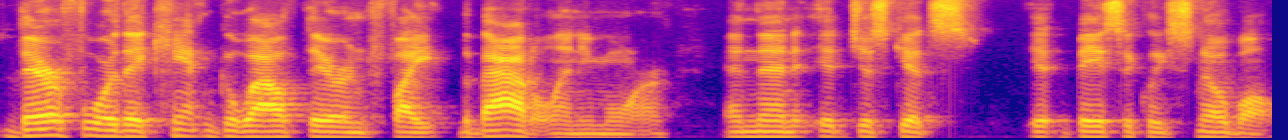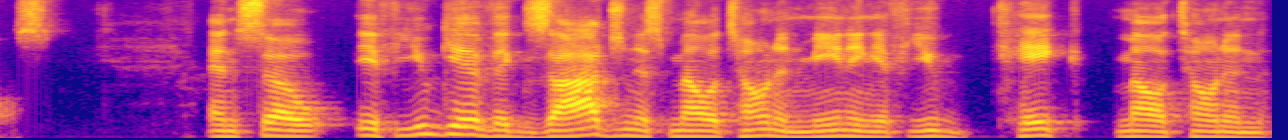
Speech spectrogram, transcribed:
Therefore, they can't go out there and fight the battle anymore. And then it just gets, it basically snowballs. And so, if you give exogenous melatonin, meaning if you take melatonin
